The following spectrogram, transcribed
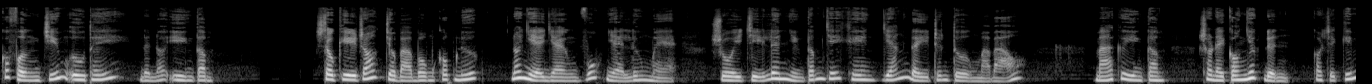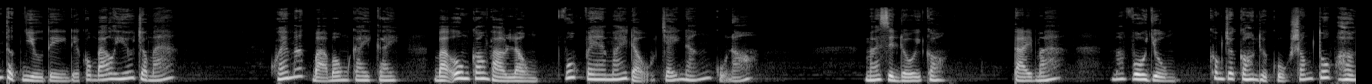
Có phần chiếm ưu thế, Nên nó yên tâm. Sau khi rót cho bà bông cốc nước, Nó nhẹ nhàng vuốt nhẹ lưng mẹ, Rồi chỉ lên những tấm giấy khen Dán đầy trên tường mà bảo, Má cứ yên tâm, Sau này con nhất định con sẽ kiếm thật nhiều tiền để con báo hiếu cho má. Khóe mắt bà bông cay cay, Bà ôm con vào lòng, vuốt ve mái đậu cháy nắng của nó. Má xin lỗi con, Tại má Má vô dụng, Không cho con được cuộc sống tốt hơn.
